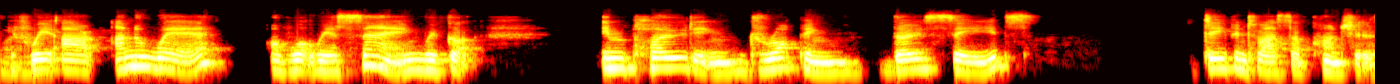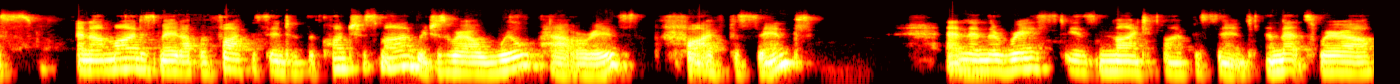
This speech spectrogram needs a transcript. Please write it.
Wow. If we are unaware of what we are saying, we've got imploding, dropping those seeds deep into our subconscious. And our mind is made up of 5% of the conscious mind, which is where our willpower is, 5%. And then the rest is 95%. And that's where our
